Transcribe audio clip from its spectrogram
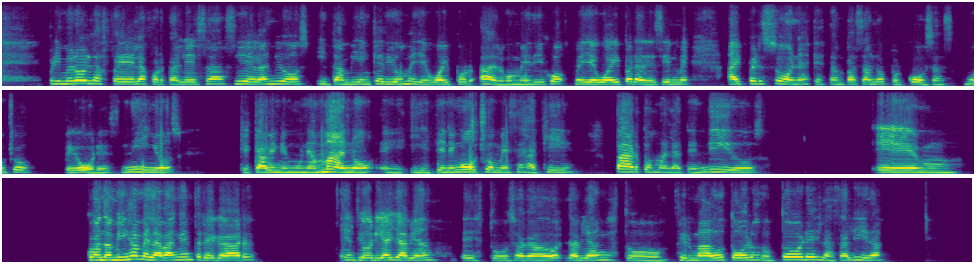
primero la fe, la fortaleza ciega en Dios y también que Dios me llevó ahí por algo. Me dijo, me llevó ahí para decirme, hay personas que están pasando por cosas mucho peores, niños que caben en una mano eh, y tienen ocho meses aquí, partos mal atendidos. Em, cuando a mi hija me la van a entregar, en teoría ya habían esto sacado, habían esto firmado todos los doctores la salida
